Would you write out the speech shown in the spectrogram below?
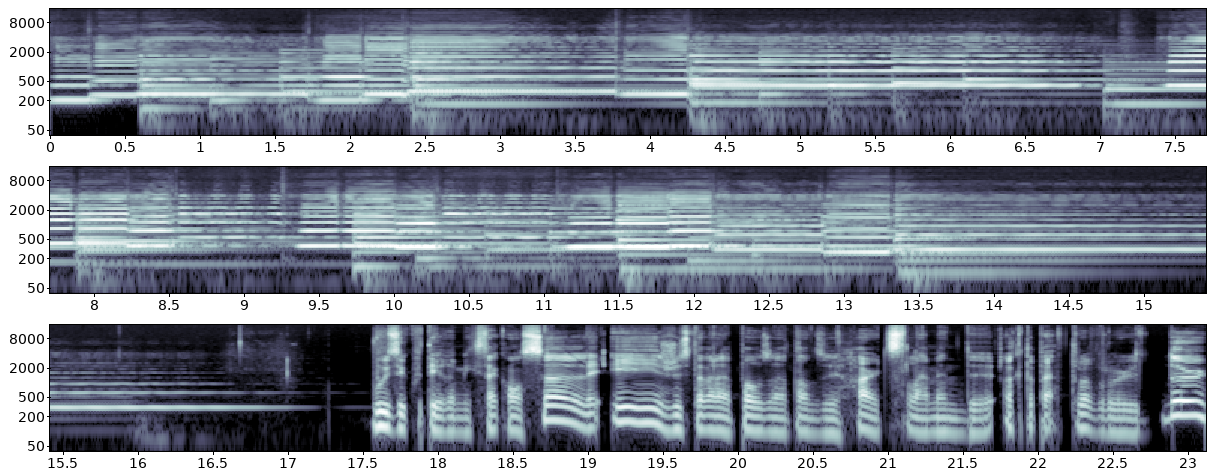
Vous écoutez Remix à console et juste avant la pause, on a entendu Heart Slammin' de Octopath Traveler 2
